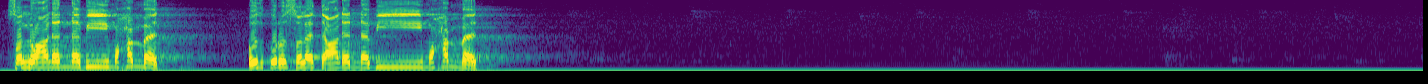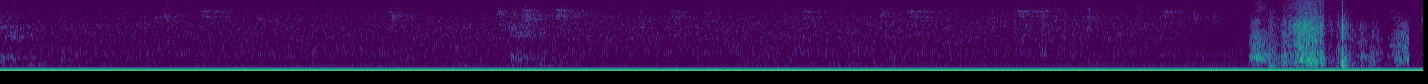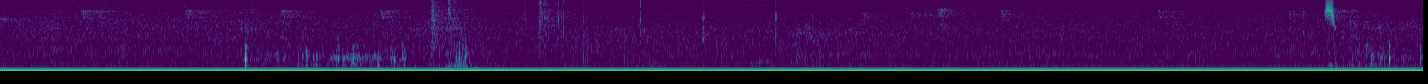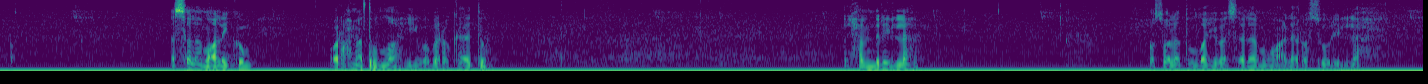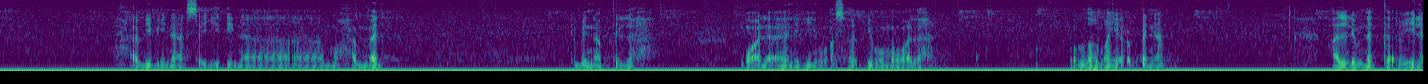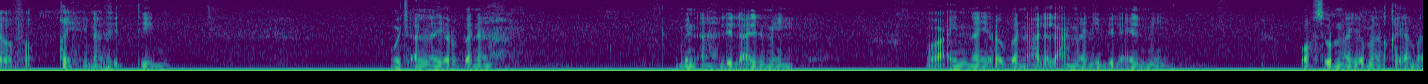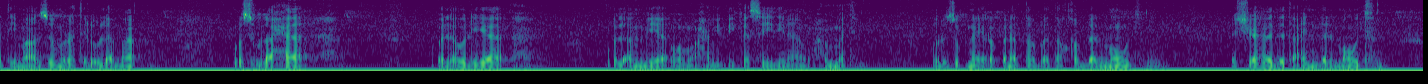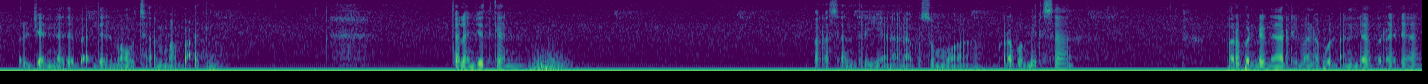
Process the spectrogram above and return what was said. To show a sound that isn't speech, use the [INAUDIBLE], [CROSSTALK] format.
Sallu ala Nabi Muhammad. Udhkuru salata ala Nabi Muhammad. Assalamualaikum warahmatullahi wabarakatuh Alhamdulillah Wassalatullahi wassalamuhu ala rasulillah Habibina Sayyidina Muhammad Ibn Abdullah Wa ala alihi wa ashabihi wa mawalah Allahumma ya Rabbana Alimna ta'wila wa faqihna fid din واجعلنا يا ربنا من أهل العلم. وعنا يا ربنا على العمل بالعلم. واحصرنا يوم القيامة مع زمرة العلماء والصلحاء والأولياء والأنبياء ومع حبيبك سيدنا محمد. وارزقنا يا ربنا التوبة قبل الموت. الشهادة عند الموت والجنة بعد الموت. أما بعد. Kita lanjutkan para santri, anak-anakku semua, para pemirsa, para pendengar di mana pun anda berada.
